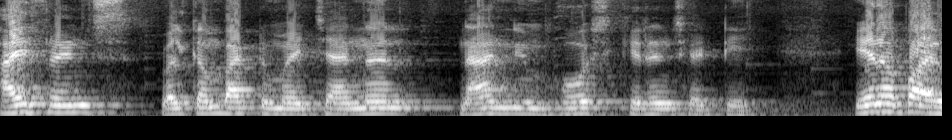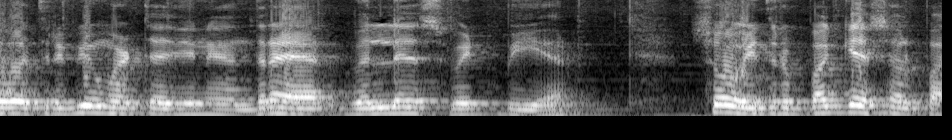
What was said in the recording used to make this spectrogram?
Hi friends welcome back to my channel ನಾನು ನಿಮ್ಮ ಹೋಸ್ಟ್ ಕಿರಣ್ ಶೆಟ್ಟಿ. ಏನಪ್ಪ ಇವತ್ತು ರಿವ್ಯೂ ಮಾಡ್ತಾ ಇದ್ದೀನಿ ಅಂದರೆ ವೆಲ್ಲೆಸ್ ವಿಟ್ ಬಿಯರ್ ಸೊ ಇದ್ರ ಬಗ್ಗೆ ಸ್ವಲ್ಪ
